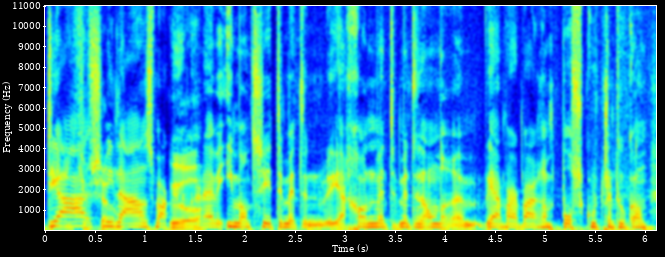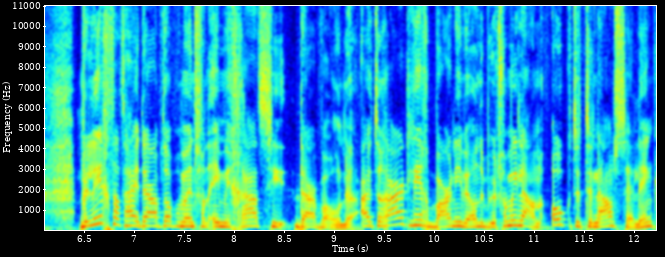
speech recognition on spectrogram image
Ja, of is zo. Milaans makkelijker. Ja. Daar hebben iemand zitten met een, ja, gewoon met, met een andere, ja, waar, waar een postkoets naartoe kan. Wellicht dat hij daar op dat moment van emigratie daar woonde. Uiteraard ligt Barney wel in de buurt van Milaan. Ook de tenaamstelling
